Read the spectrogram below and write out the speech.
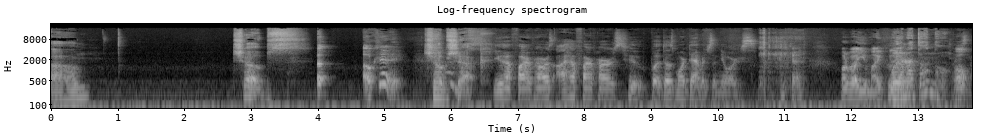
Um, Chubbs, Okay. Chub Shack. You have fire powers. I have fire powers too, but it does more damage than yours. Okay. What about you, Mike? Who's Wait, I'm not done though. Oh,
